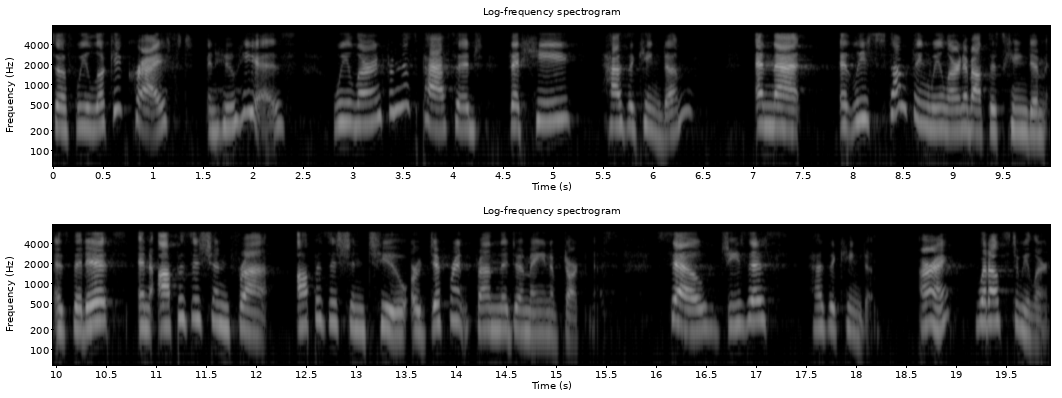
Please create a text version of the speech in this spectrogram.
so if we look at Christ and who he is, we learn from this passage that he has a kingdom and that at least something we learn about this kingdom is that it's an opposition from opposition to or different from the domain of darkness. So, Jesus has a kingdom. All right, what else do we learn?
